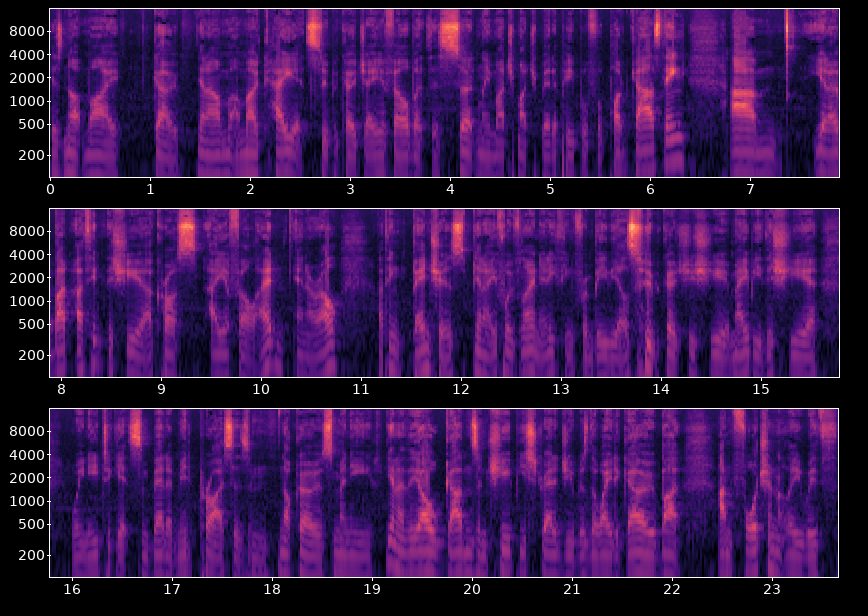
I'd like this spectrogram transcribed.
is not my go. You know, I'm, I'm okay at Supercoach AFL, but there's certainly much, much better people for podcasting. Um, you know, but I think this year across AFL and NRL, I think benches, you know, if we've learned anything from BBL Supercoach this year, maybe this year we need to get some better mid prices and not go as many. You know, the old guns and cheapy strategy was the way to go, but unfortunately, with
